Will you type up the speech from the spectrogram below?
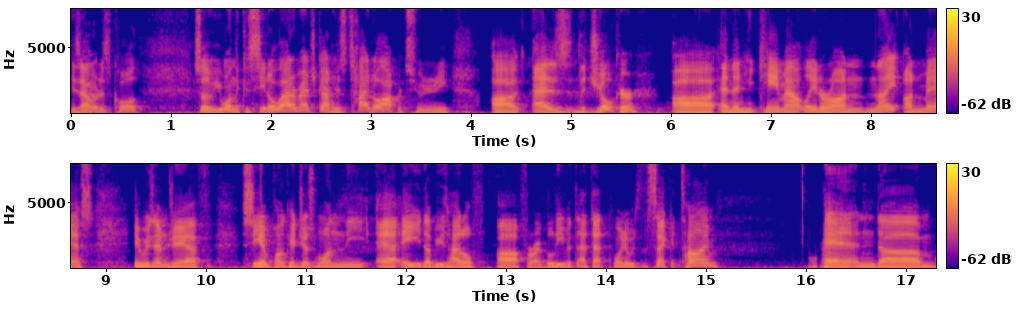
is that what it's called? So he won the Casino Ladder match, got his title opportunity uh, as the Joker, uh, and then he came out later on the night unmasked. It was MJF. CM Punk had just won the uh, AEW title uh, for I believe at, at that point it was the second time, and um,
